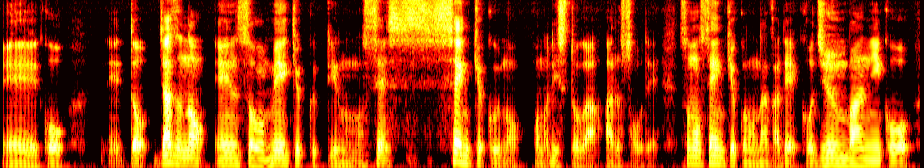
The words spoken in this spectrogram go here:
えこう、えっ、と、ジャズの演奏名曲っていうのもせ1000曲のこのリストがあるそうで、その1000曲の中で、こう順番にこう、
